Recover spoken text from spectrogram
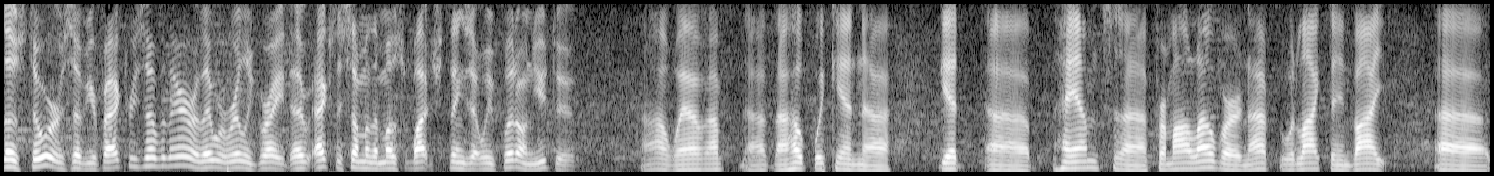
those tours of your factories over there, they were really great. Uh, actually, some of the most watched things that we've put on YouTube. Oh well, I, I hope we can uh, get uh, hams uh, from all over, and I would like to invite uh,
